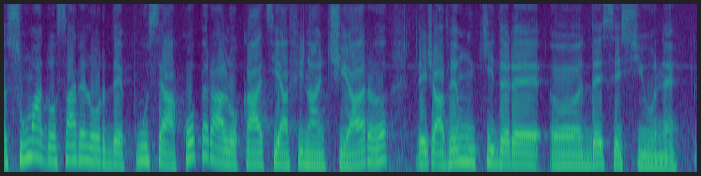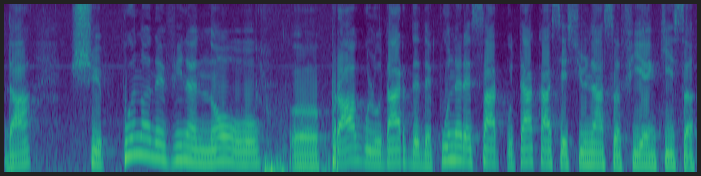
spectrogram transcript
suma dosarelor depuse acoperă alocația financiară, deci avem închidere de sesiune, da? Și până ne vine nou uh, pragul lunar de depunere, s-ar putea ca sesiunea să fie închisă.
